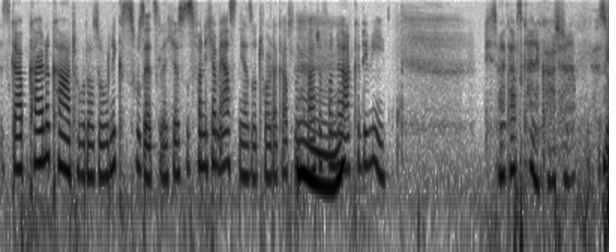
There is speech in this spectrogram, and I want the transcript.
es gab keine Karte oder so, nichts Zusätzliches. Das fand ich am ersten Jahr so toll. Da gab es eine Karte Mhm. von der Akademie. Diesmal gab es keine Karte. Also,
